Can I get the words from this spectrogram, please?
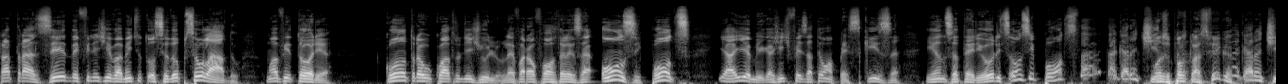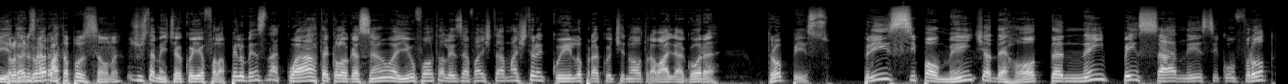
para trazer definitivamente o torcedor para o seu lado. Uma vitória contra o 4 de julho levará o Fortaleza 11 pontos. E aí, amigo, a gente fez até uma pesquisa em anos anteriores. 11 pontos tá, tá garantido. 11 pontos classifica? Tá garantido. Pelo menos Agora, na quarta posição, né? Justamente, é o que eu ia falar. Pelo menos na quarta colocação, aí o Fortaleza vai estar mais tranquilo para continuar o trabalho. Agora, tropeço. Principalmente a derrota, nem pensar nesse confronto.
